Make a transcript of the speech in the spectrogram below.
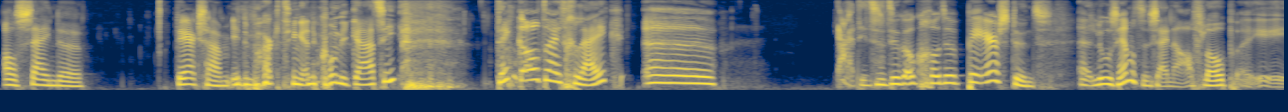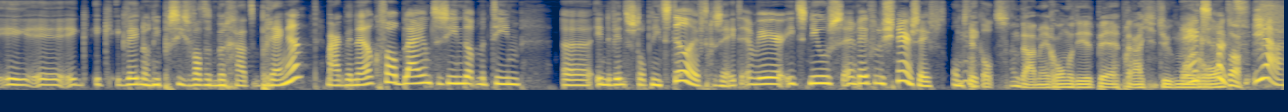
als zijnde werkzaam in de marketing en de communicatie, denk altijd gelijk. eh, ja, dit is natuurlijk ook een grote PR-stunt. Eh, Lewis Hamilton zei na afloop: eh, ik, ik, ik, ik weet nog niet precies wat het me gaat brengen. Maar ik ben in elk geval blij om te zien dat mijn team eh, in de winterstop niet stil heeft gezeten en weer iets nieuws en revolutionairs heeft ontwikkeld. En daarmee ronde die het PR-praatje natuurlijk mooi rond af. Ja,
